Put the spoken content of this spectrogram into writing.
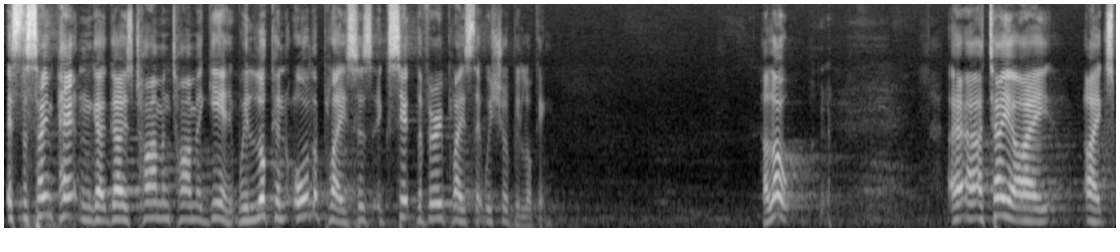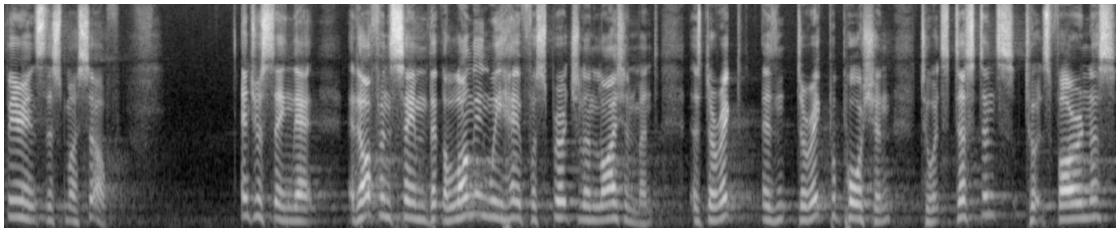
It's the same pattern that goes time and time again. We look in all the places except the very place that we should be looking. Hello? I, I tell you, I, I experienced this myself interesting that it often seemed that the longing we have for spiritual enlightenment is direct, in direct proportion to its distance, to its foreignness,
